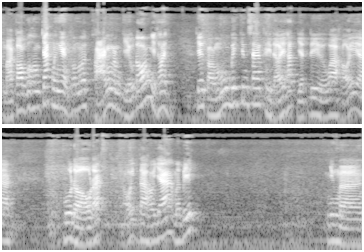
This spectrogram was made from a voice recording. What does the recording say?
Mà con cũng không chắc nữa nha con nói khoảng 5 triệu đón vậy thôi. Chứ còn muốn biết chính xác thì đợi hết dịch đi rồi qua hỏi uh, mua đồ đó. Hỏi người ta hỏi giá mới biết. Nhưng mà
